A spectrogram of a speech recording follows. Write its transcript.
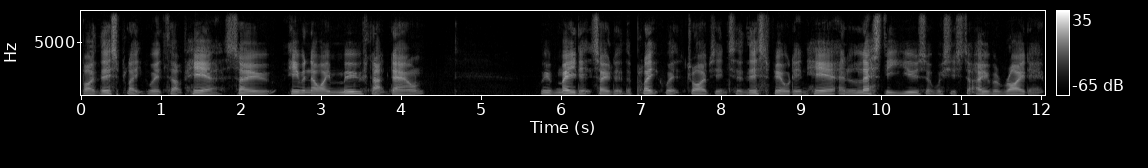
by this plate width up here. So even though I move that down, we've made it so that the plate width drives into this field in here unless the user wishes to override it.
